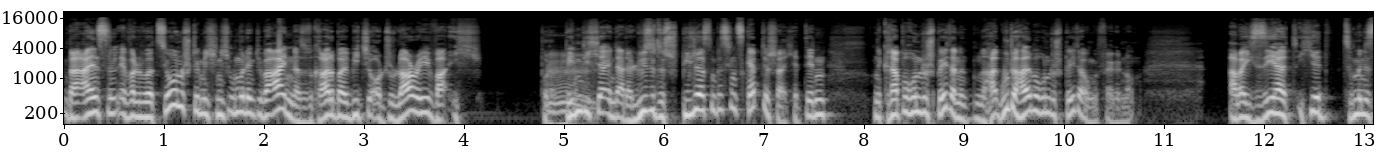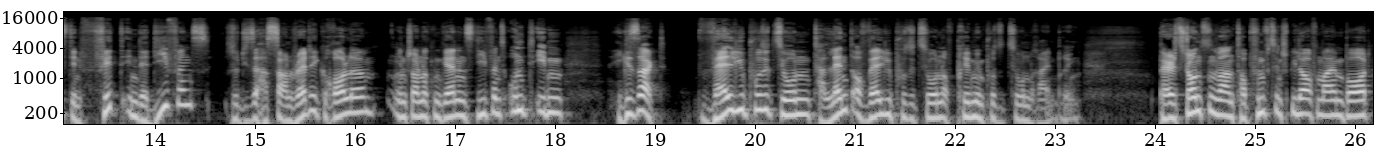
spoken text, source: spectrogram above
bei einzelnen Evaluationen stimme ich nicht unbedingt überein. Also gerade bei BJ Ojulari war ich, oder mm. bin ich ja in der Analyse des Spielers ein bisschen skeptischer. Ich hätte den eine knappe Runde später, eine, eine gute halbe Runde später ungefähr genommen. Aber ich sehe halt hier zumindest den Fit in der Defense, so diese Hassan Reddick-Rolle in Jonathan Gannons Defense und eben wie gesagt, Value-Positionen, Talent auf Value-Positionen, auf Premium-Positionen reinbringen. Paris Johnson war ein Top 15 Spieler auf meinem Board.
